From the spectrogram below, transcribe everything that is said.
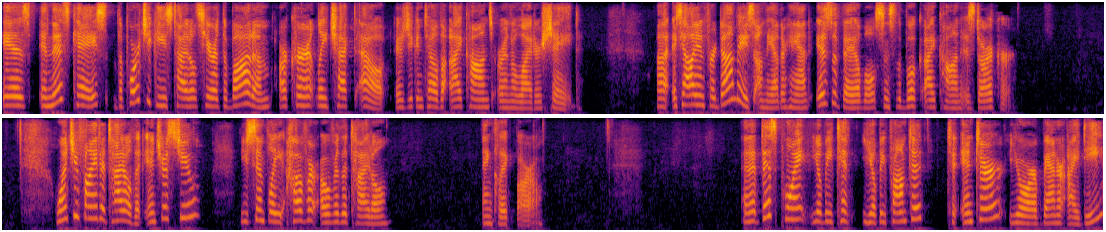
is, in this case, the Portuguese titles here at the bottom are currently checked out. As you can tell, the icons are in a lighter shade. Uh, Italian for Dummies, on the other hand, is available since the book icon is darker. Once you find a title that interests you, you simply hover over the title and click Borrow. And at this point, you'll be, you'll be prompted to enter your banner ID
